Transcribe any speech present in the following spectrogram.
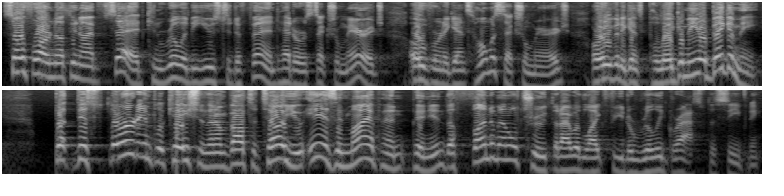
So far, nothing I've said can really be used to defend heterosexual marriage over and against homosexual marriage, or even against polygamy or bigamy. But this third implication that I'm about to tell you is, in my opinion, the fundamental truth that I would like for you to really grasp this evening.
